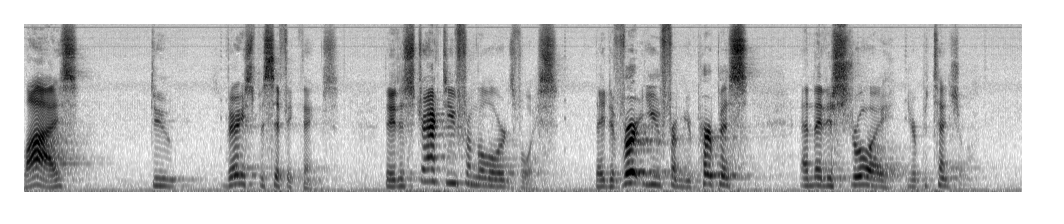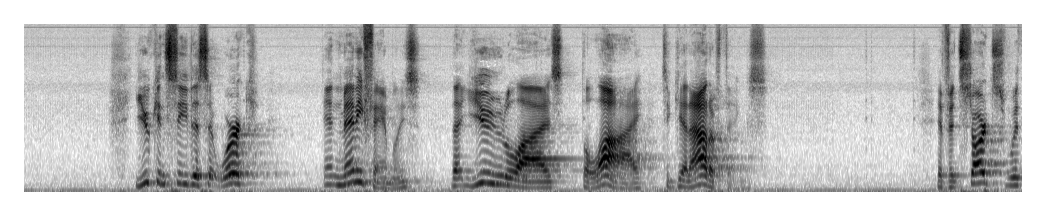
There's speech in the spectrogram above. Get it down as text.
Lies do very specific things. They distract you from the Lord's voice, they divert you from your purpose, and they destroy your potential. You can see this at work in many families that utilize the lie to get out of things. If it starts with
